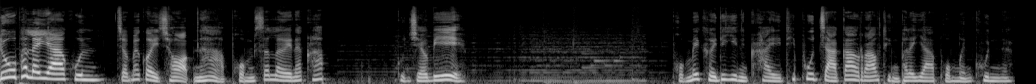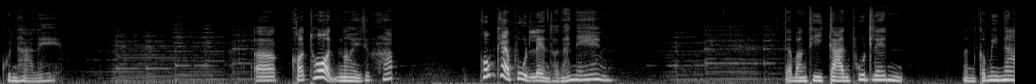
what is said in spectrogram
ดูภรรยาคุณจะไม่ค่อยชอบหน้าผมซะเลยนะครับ คุณเชลบี้ผมไม่เคยได้ยินใครที่พูดจาก้าวร้าวถึงภรรยาผมเหมือนคุณนะคุณฮาเล่เอ่อขอโทษหน่อยสิครับ ผมแค่พูดเล่นเท่านั้นเอง แต่บางทีการพูดเล่น มันก็ไม่น่า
